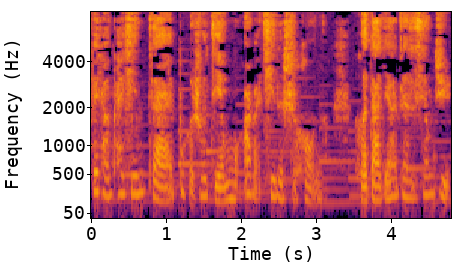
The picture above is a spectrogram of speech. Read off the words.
非常开心在不可说节目二百期的时候呢，和大家再次相聚。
